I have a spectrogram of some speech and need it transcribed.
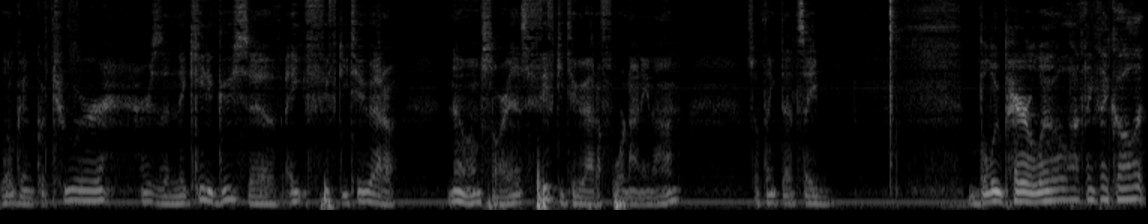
Logan Couture. There's a Nikita Gusev, 852 out of, no, I'm sorry, that's 52 out of 499. So I think that's a blue parallel, I think they call it.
